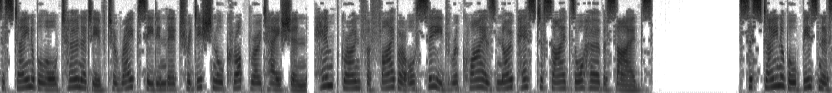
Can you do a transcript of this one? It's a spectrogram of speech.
sustainable alternative to rapeseed in their traditional crop rotation. Hemp grown for fiber or seed requires no pesticides or herbicides. Sustainable business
